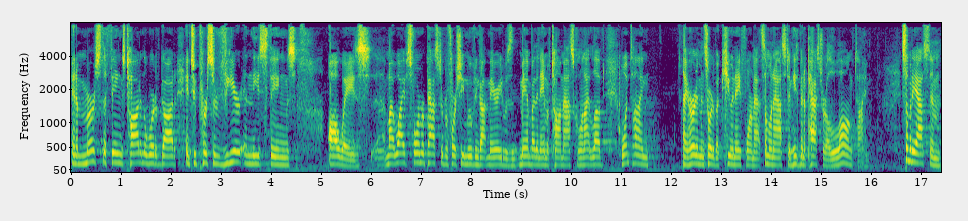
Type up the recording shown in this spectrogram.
and immerse the things taught in the Word of God and to persevere in these things always. Uh, my wife's former pastor before she moved and got married was a man by the name of Tom Ascol, and I loved one time I heard him in sort of a Q&A format. Someone asked him, he's been a pastor a long time. Somebody asked him,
